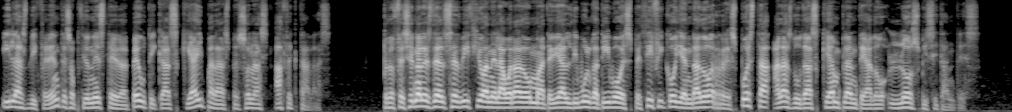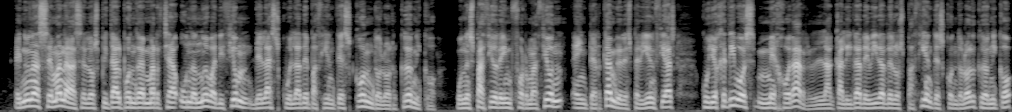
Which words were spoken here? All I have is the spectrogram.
y las diferentes opciones terapéuticas que hay para las personas afectadas. Profesionales del servicio han elaborado material divulgativo específico y han dado respuesta a las dudas que han planteado los visitantes. En unas semanas el hospital pondrá en marcha una nueva edición de la Escuela de Pacientes con Dolor Crónico, un espacio de información e intercambio de experiencias cuyo objetivo es mejorar la calidad de vida de los pacientes con dolor crónico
